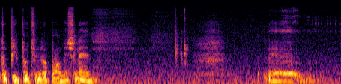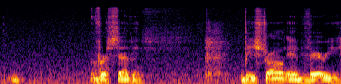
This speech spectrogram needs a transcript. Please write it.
the people to the promised land. Uh, verse 7 Be strong and very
